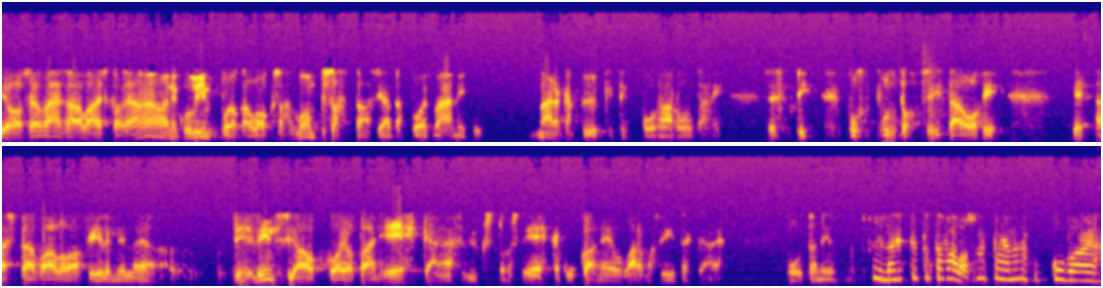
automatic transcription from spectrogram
Joo, se on vähän saa laiska. Se on niin kuin limppu, joka loksa, lompsahtaa sieltä pois. Vähän niin kuin märkä pyykki tippuu narulta, niin se putoaa siitä ohi ja päästään valoa filmille. Ja linssiaukko on jotain ehkä F11, ehkä kukaan ei ole varma siitäkään muuta, niin kyllä että tota valoisena päivänä kun kuvaa ja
